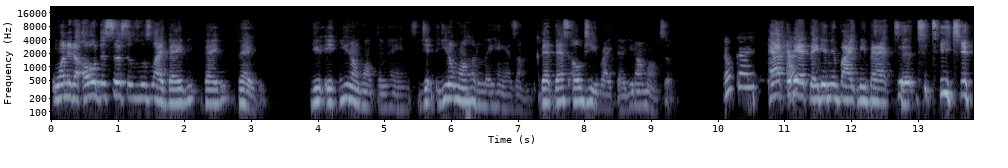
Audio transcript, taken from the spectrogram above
One of the older sisters was like, "Baby, baby, baby, you it, you don't want them hands. You don't want her to lay hands on you. That that's OG right there. You don't want to." Okay. After that, they didn't invite me back to, to teach it.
